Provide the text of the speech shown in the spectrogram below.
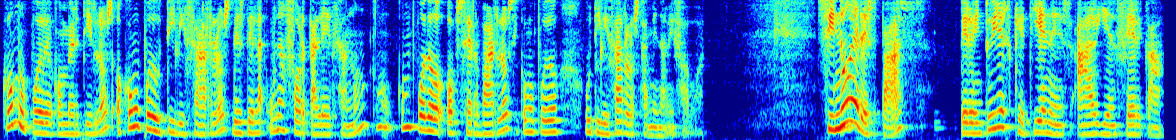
cómo puedo convertirlos o cómo puedo utilizarlos desde una fortaleza, ¿no? ¿Cómo, ¿Cómo puedo observarlos y cómo puedo utilizarlos también a mi favor? Si no eres paz, pero intuyes que tienes a alguien cerca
